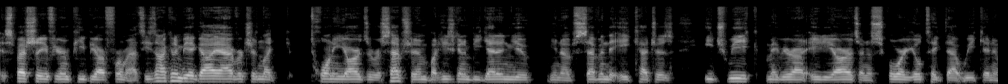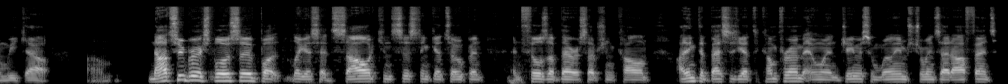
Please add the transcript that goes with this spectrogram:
especially if you're in PPR formats. He's not going to be a guy averaging like 20 yards of reception, but he's going to be getting you, you know, seven to eight catches each week, maybe around 80 yards and a score. You'll take that week in and week out. Um, not super explosive, but like I said, solid, consistent, gets open and fills up that reception column. I think the best is yet to come for him. And when Jameson Williams joins that offense,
